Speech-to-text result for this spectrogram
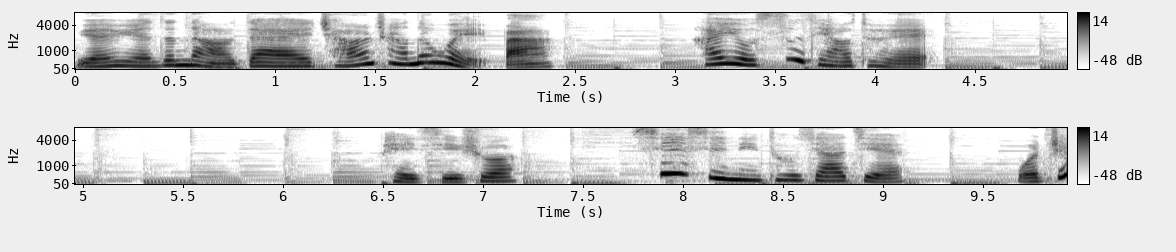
圆圆的脑袋，长长的尾巴，还有四条腿。佩奇说：“谢谢你，兔小姐，我这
